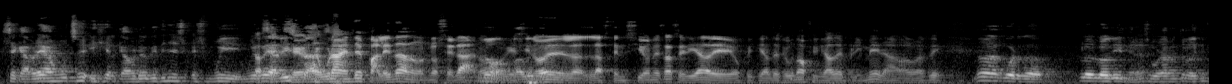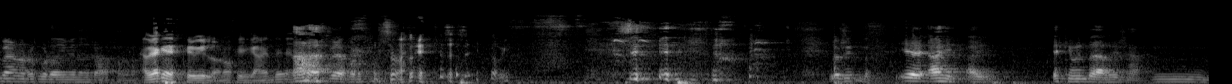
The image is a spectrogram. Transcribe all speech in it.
se cabrea mucho y el cabreo que tiene es, es muy, muy O sea, se- realista. seguramente paleta no, no será, ¿no? No, Porque si no, la ascensión esa sería de oficial de segunda a oficial de primera o algo así. No me acuerdo. Lo, lo dicen, ¿eh? seguramente lo dicen, pero no recuerdo bien dónde trabajaba. Habría que describirlo, ¿no? Físicamente. Ah, espera, por favor. Vale. Lo siento. Eh, ay, ay. Es que me entra la risa. Mm,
